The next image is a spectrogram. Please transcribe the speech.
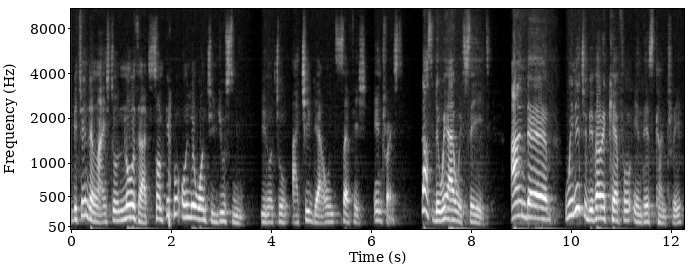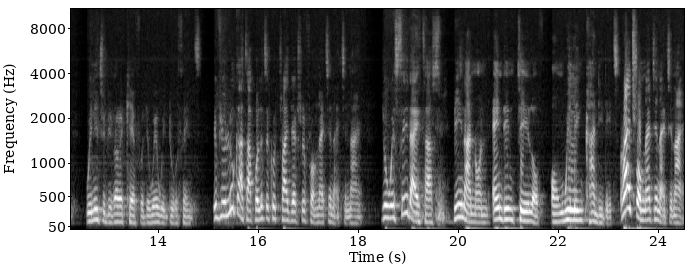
between the lines to know that some people only want to use me, you know, to achieve their own selfish interest. That's the way I would say it. And uh, we need to be very careful in this country. We need to be very careful the way we do things. If you look at our political trajectory from 1999, you will see that it has been an unending tale of unwilling candidates right from 1999.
